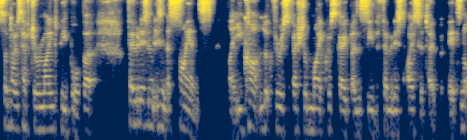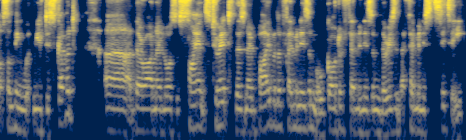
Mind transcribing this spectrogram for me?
sometimes have to remind people that feminism isn't a science. Like, you can't look through a special microscope and see the feminist isotope. It's not something that we've discovered. Uh, there are no laws of science to it. There's no Bible of feminism or God of feminism. There isn't a feminist city.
